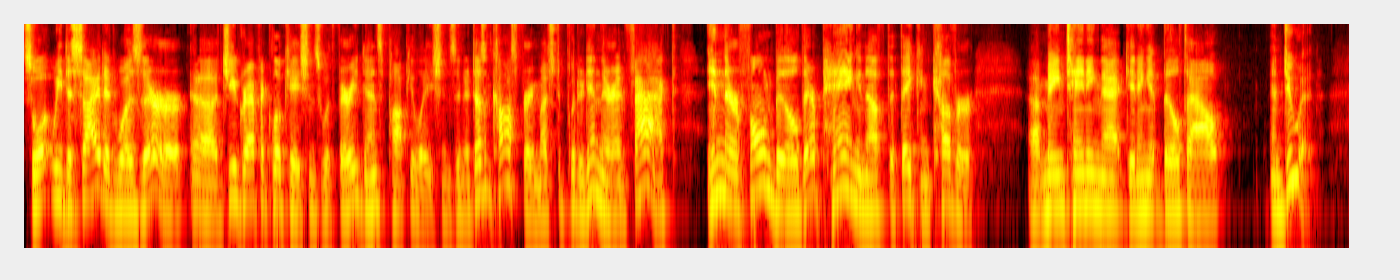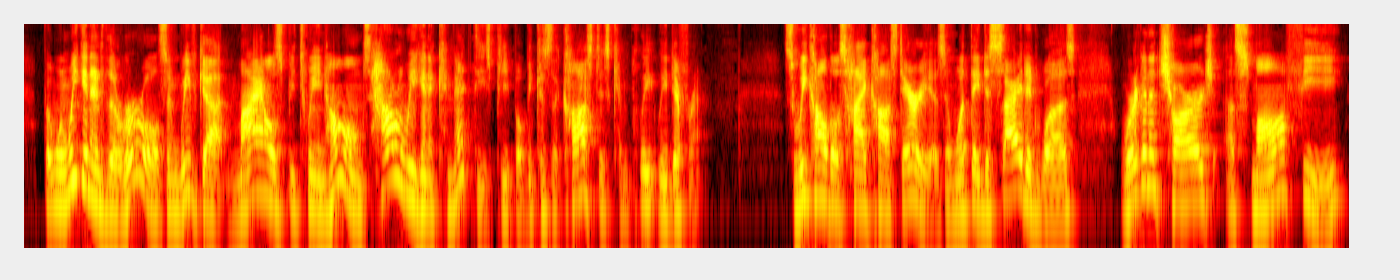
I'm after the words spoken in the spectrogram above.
So, what we decided was there are uh, geographic locations with very dense populations, and it doesn't cost very much to put it in there. In fact, in their phone bill, they're paying enough that they can cover uh, maintaining that, getting it built out, and do it. But when we get into the rurals and we've got miles between homes, how are we going to connect these people? Because the cost is completely different. So we call those high cost areas. And what they decided was we're going to charge a small fee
